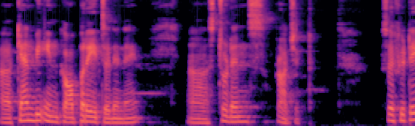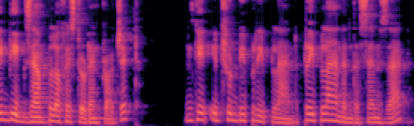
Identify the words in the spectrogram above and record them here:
uh, can be incorporated in a uh, student's project. So if you take the example of a student project, okay, it should be pre-planned. Pre-planned in the sense that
